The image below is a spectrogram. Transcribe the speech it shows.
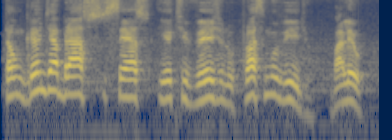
Então um grande abraço, sucesso e eu te vejo no próximo vídeo. Valeu!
